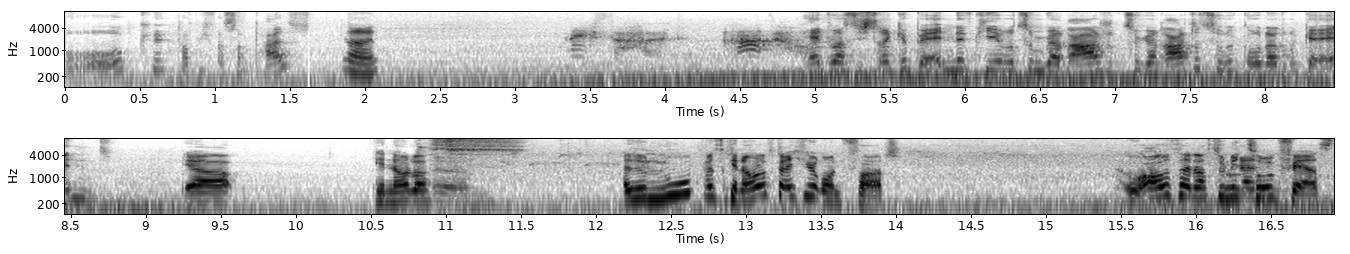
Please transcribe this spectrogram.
o- Okay, habe ich was verpasst? Nein. Nächster Halt. Rathaus. Hä, du hast die Strecke beendet, kehre zum Garage, zur Garage zurück oder drücke End. Ja. Genau das. Also Loop ist genau das gleiche wie Rundfahrt. Außer, dass du nicht Ja, zurückfährst.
